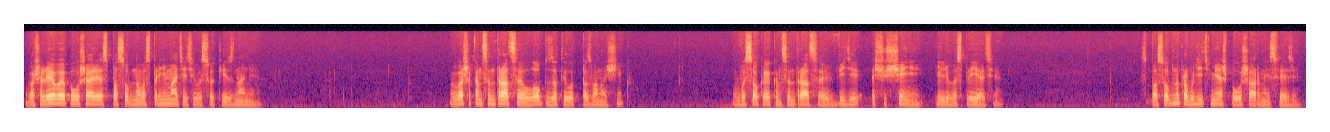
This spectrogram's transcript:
Ваше левое полушарие способно воспринимать эти высокие знания. Ваша концентрация лоб, затылок, позвоночник, высокая концентрация в виде ощущений или восприятия способна пробудить межполушарные связи –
